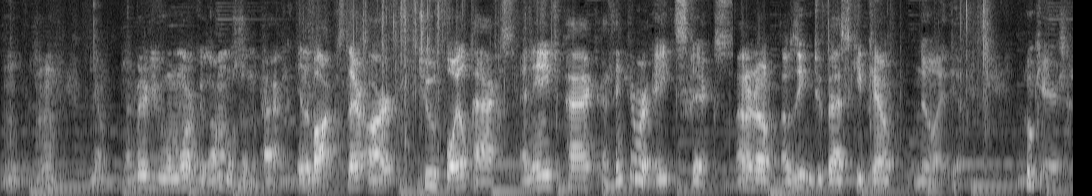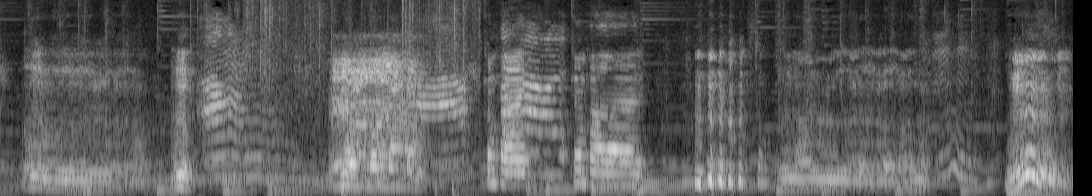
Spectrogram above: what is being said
mm, mm. Yeah, I better give you one more because I'm almost done the pack. In the box, there are two foil packs, and in each pack, I think there were eight sticks. I don't know. I was eating too fast to keep count. No idea. Who cares? Mm. Mm. Um, Come pie. Mm. Mmm.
